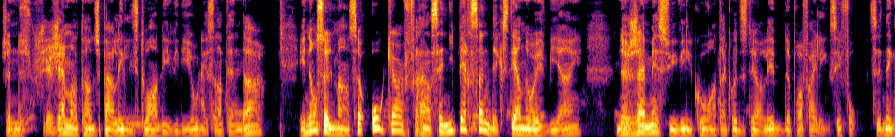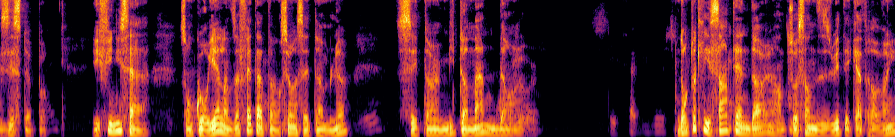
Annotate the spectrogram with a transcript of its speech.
Je n'ai jamais entendu parler de l'histoire des vidéos, des centaines d'heures. Et non seulement ça, aucun Français ni personne d'externe au FBI n'a jamais suivi le cours en tant qu'auditeur libre de profiling. C'est faux. Ça n'existe pas. Il finit sa, son courriel en disant Faites attention à cet homme-là, c'est un mythomane dangereux. Donc, toutes les centaines d'heures entre 78 et 80,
